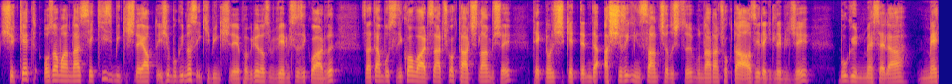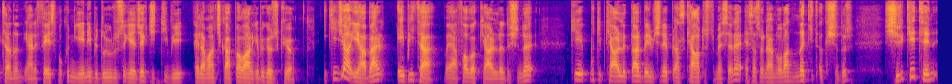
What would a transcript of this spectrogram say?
Şirket o zamanlar 8 bin kişide yaptığı işi bugün nasıl 2 bin kişide yapabiliyor? Nasıl bir verimsizlik vardı? Zaten bu Silikon Vadisi'nin artık çok tartışılan bir şey. Teknoloji şirketlerinde aşırı insan çalıştığı, bunlardan çok daha azıyla gidilebileceği. Bugün mesela Meta'nın yani Facebook'un yeni bir duyurusu gelecek ciddi bir eleman çıkartma var gibi gözüküyor. İkinci iyi haber EBITDA veya FAVÖ karlılığı dışında ki bu tip karlılıklar benim için hep biraz kağıt üstü mesele. Esas önemli olan nakit akışıdır. Şirketin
